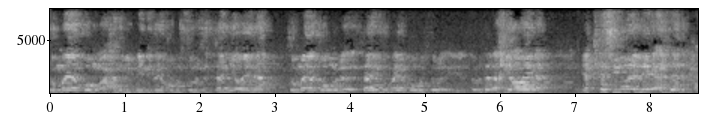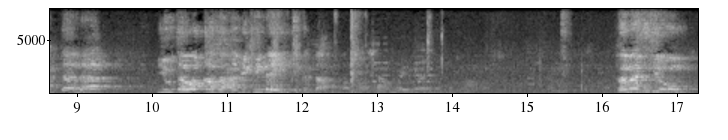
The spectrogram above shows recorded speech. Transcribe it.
ثم يقوم أحد الاثنين فيقوم الثلث الثاني وينام ثم يقوم الثالث فيقوم الثلث الأخير وينام. يقتسمون الليل أجدادا حتى لا يتوقف عن ذكر الله في تلك الدار. فماتت الأم.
